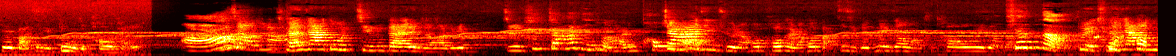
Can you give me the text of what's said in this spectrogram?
就是把自己肚子剖开了。啊你想，就是全家都惊呆了，你知道吗？就是就是是扎进去了还是剖扎？进去，然后剖开，然后把自己的内脏往出掏那种。天哪！对，全家都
